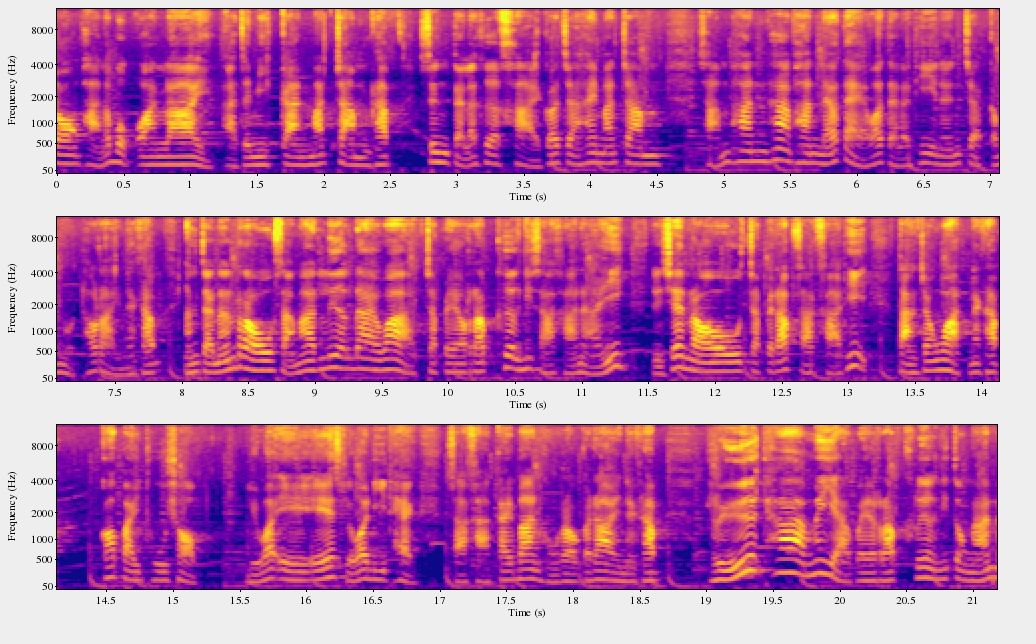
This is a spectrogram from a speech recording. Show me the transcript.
จองผ่านระบบออนไลน์ อาจจะมีการมัดจำครับซึ่งแต่ละเครือข่ายก็จะให้มัดจำ3,000 5,000 แล้วแต่ว่าแต่ละที่นั้นจะกำหนดเท่าไหร่นะครับหลังจากนั้นเราสามารถเลือกได้ว่าจะไปรับเครื่องที่สาขาไหนอย่างเช่นเราจะไปรับสาขาที่ต่างจังหวัดนะครับ ก็ไป t ูช็อปหรือว่า AAS หรือว่า d t แทสาขาใกล้บ้านของเราก็ได้นะครับ หรือถ้าไม่อยากไปรับเครื่องที่ตรงนั้น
